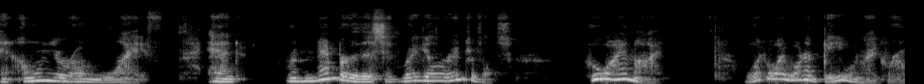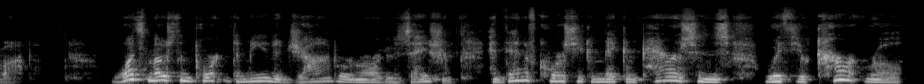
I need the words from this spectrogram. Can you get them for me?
and own your own life. And remember this at regular intervals. Who am I? What do I want to be when I grow up? What's most important to me in a job or an organization. And then, of course, you can make comparisons with your current role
